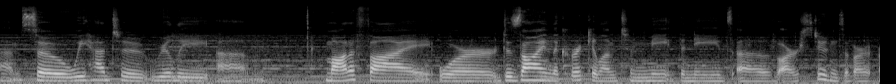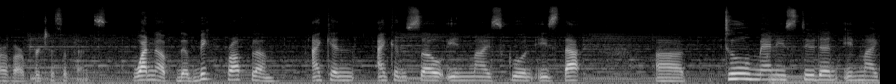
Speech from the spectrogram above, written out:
Um, so we had to really um, modify or design the curriculum to meet the needs of our students, of our, of our participants. One of the big problem I can, I can solve in my school is that uh, too many students in my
